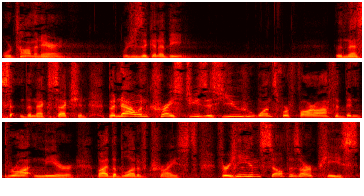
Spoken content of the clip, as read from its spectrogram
or Tom and Aaron? Which is it going to be? The next, the next section. But now in Christ Jesus, you who once were far off have been brought near by the blood of Christ. For he himself is our peace,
